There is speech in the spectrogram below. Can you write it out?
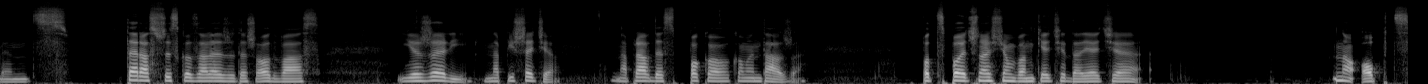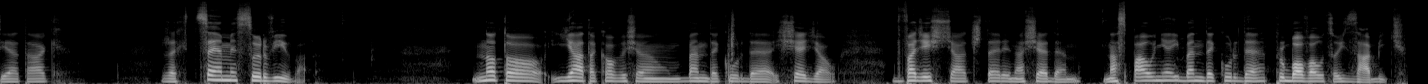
Więc teraz wszystko zależy też od was. Jeżeli napiszecie naprawdę spoko komentarze, pod społecznością w ankiecie dajecie no opcję, tak? Że chcemy survival no to ja takowy się będę, kurde, siedział 24 na 7 na spawnie i będę, kurde, próbował coś zabić.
